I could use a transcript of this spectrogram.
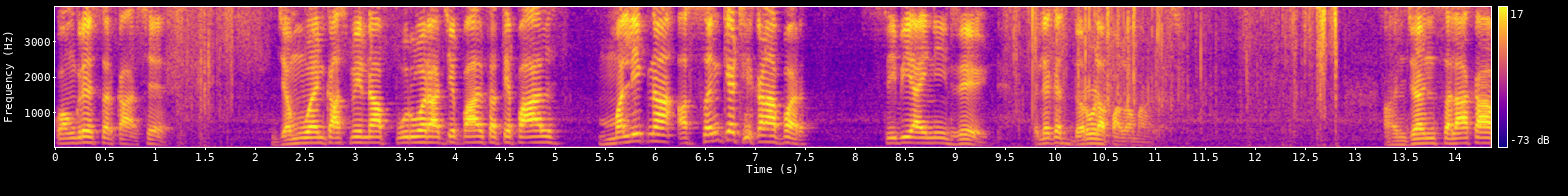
કોંગ્રેસ સરકાર છે. જમ્મુ એન્ડ કાશ્મીરના પૂર્વ રાજ્યપાલ સત્યપાલ મલિકના અસંખ્ય ઠેકાણા પર સીબીઆઈની રેડ, એટલે કે દરોડા પાડવામાં આવ્યા છે. અંજન સલાકા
